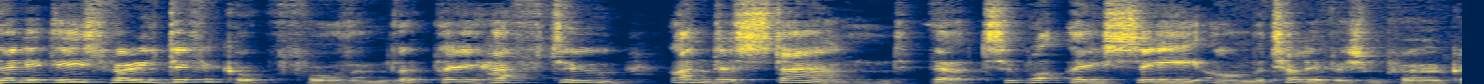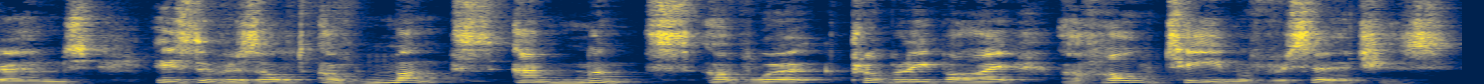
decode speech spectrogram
then it is very difficult for them that they have to understand that what they see on the television programs is the result of months and months of work, probably by a whole team of researchers.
